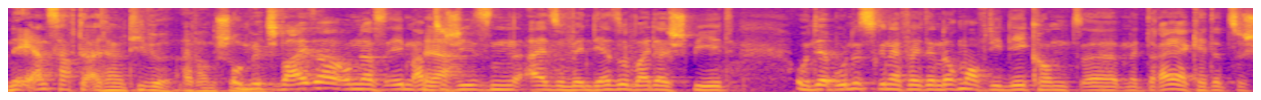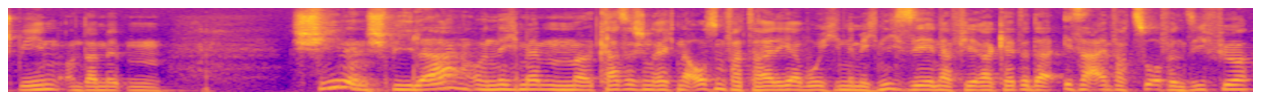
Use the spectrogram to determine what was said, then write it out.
eine ernsthafte Alternative einfach im Sturm Und mit Schweizer, um das eben abzuschließen, also wenn der so weiterspielt und der Bundestrainer vielleicht dann doch mal auf die Idee kommt, äh, mit Dreierkette zu spielen und dann mit einem Schienenspieler und nicht mit einem klassischen rechten Außenverteidiger, wo ich ihn nämlich nicht sehe in der Viererkette, da ist er einfach zu offensiv für,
